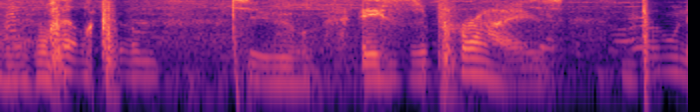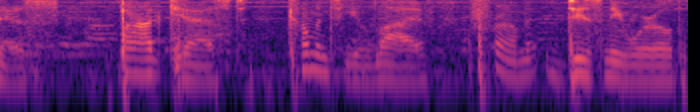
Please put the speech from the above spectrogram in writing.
Welcome to a surprise bonus podcast coming to you live from Disney World.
